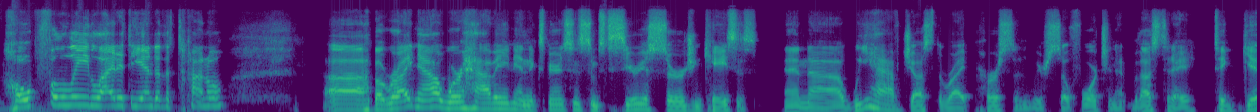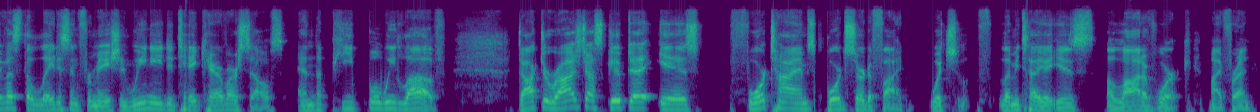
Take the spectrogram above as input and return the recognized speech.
Hopefully, light at the end of the tunnel. Uh, but right now, we're having and experiencing some serious surge in cases. And uh, we have just the right person. We're so fortunate with us today to give us the latest information we need to take care of ourselves and the people we love. Dr. Raj Dasgupta is four times board certified, which let me tell you is a lot of work, my friend,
